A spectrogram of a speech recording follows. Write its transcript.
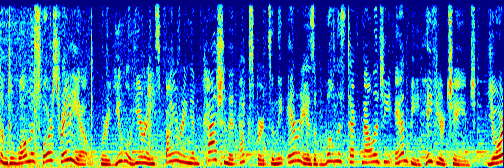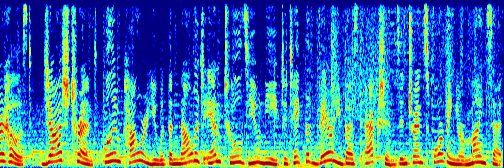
Welcome to Wellness Force Radio, where you will hear inspiring and passionate experts in the areas of wellness technology and behavior change. Your host, Josh Trent, will empower you with the knowledge and tools you need to take the very best actions in transforming your mindset,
